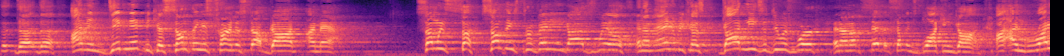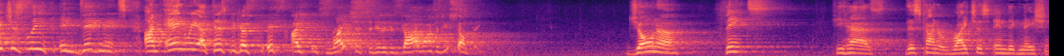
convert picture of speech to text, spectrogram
the, the, the I'm indignant because something is trying to stop God, I'm mad. Someone's, something's preventing God's will, and I'm angry because God needs to do his work, and I'm upset that something's blocking God. I, am righteously indignant. I'm angry at this because it's, I, it's righteous to do this because God wants to do something. Jonah thinks he has this kind of righteous indignation.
